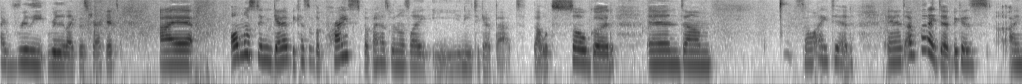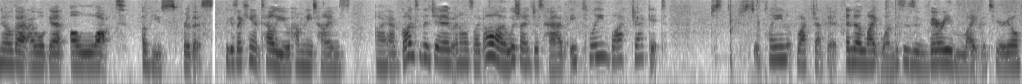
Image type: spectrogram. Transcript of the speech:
I really, really like this jacket. I almost didn't get it because of the price, but my husband was like, "You need to get that. That looks so good." And um so I did. And I'm glad I did because I know that I will get a lot of use for this because I can't tell you how many times I have gone to the gym and I was like, "Oh, I wish I just had a plain black jacket." Just just a plain black jacket and a light one. This is a very light material.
